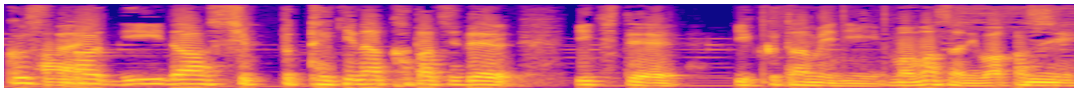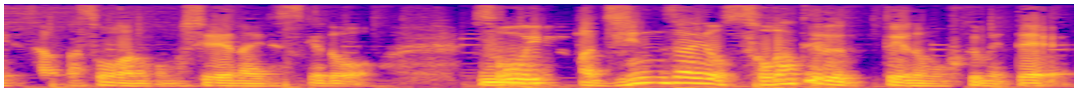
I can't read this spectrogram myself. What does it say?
クスターリーダーシップ的な形で生きていくために、まあ、まさに若新さんがそうなのかもしれないですけど、うんそういう、まあ、人材を育てるっていうのも含めて、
